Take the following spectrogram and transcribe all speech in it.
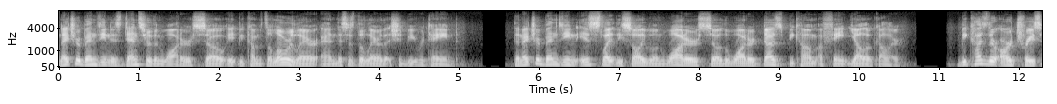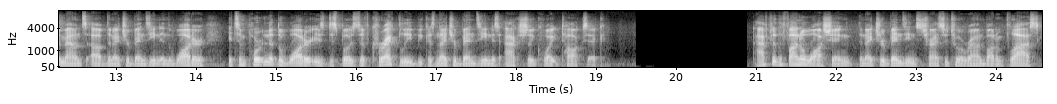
Nitrobenzene is denser than water, so it becomes the lower layer and this is the layer that should be retained. The nitrobenzene is slightly soluble in water, so the water does become a faint yellow color. Because there are trace amounts of the nitrobenzene in the water, it's important that the water is disposed of correctly because nitrobenzene is actually quite toxic. After the final washing, the nitrobenzene is transferred to a round bottom flask,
